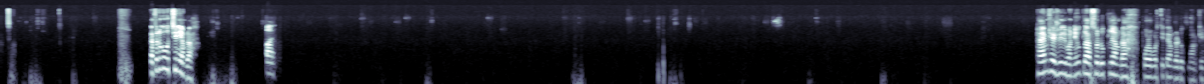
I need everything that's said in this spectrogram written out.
আচ্ছা। এতটুকু বুঝছি আমরা? টাইম শেষ হয়ে যাবে নিউ ক্লাসে ঢুকলে আমরা পরবর্তীতে আমরা ঢুকবো আর কি।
